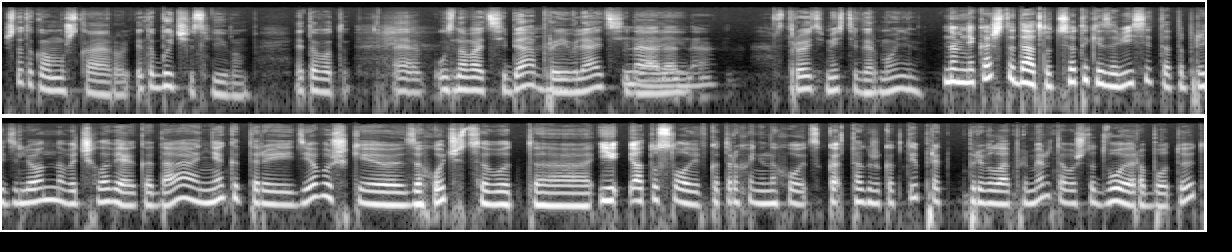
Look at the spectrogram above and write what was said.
Что такое мужская роль? Это быть счастливым. Это вот э, узнавать себя, проявлять себя Да, да, и да. строить вместе гармонию. Но мне кажется, да, тут все-таки зависит от определенного человека, да. Некоторые девушки захочется вот э, и, и от условий, в которых они находятся, Ка- так же как ты при- привела пример того, что двое работают,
